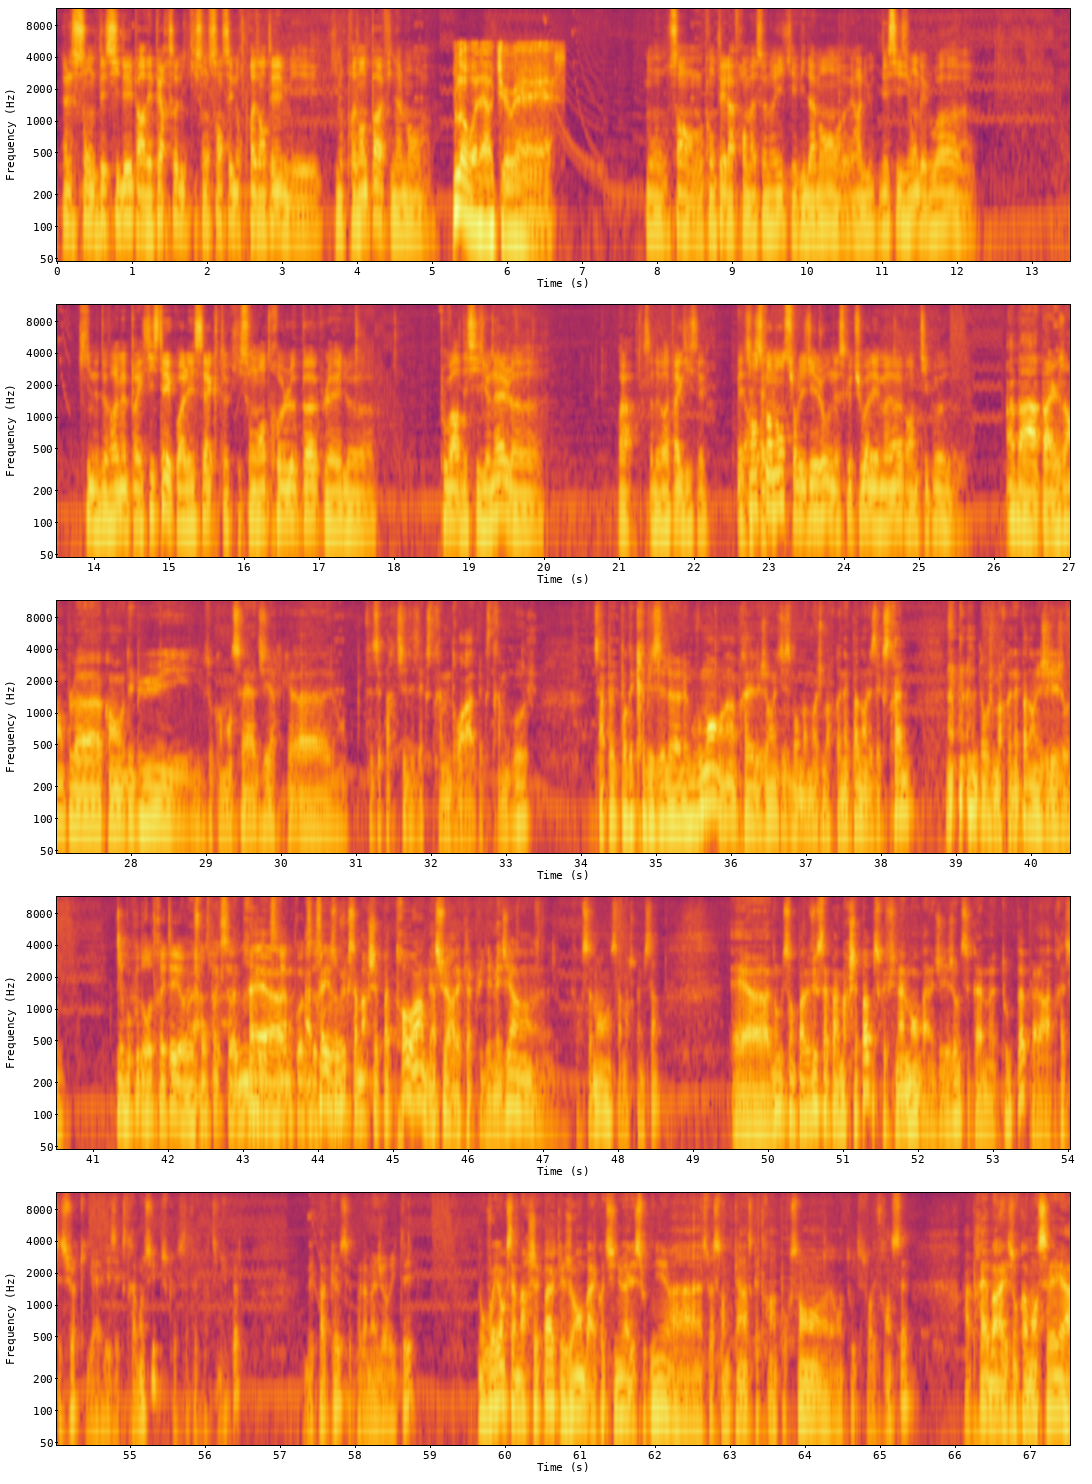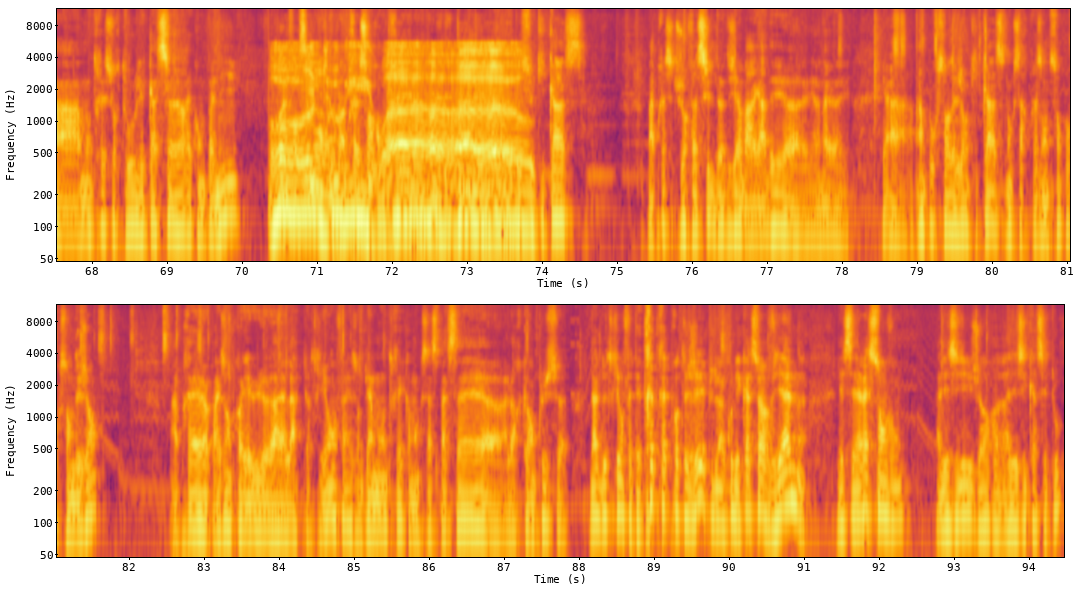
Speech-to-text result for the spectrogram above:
elles sont décidées par des personnes qui sont censées nous représenter mais qui nous représentent pas finalement. Blow it out your ass. Bon, sans compter la franc-maçonnerie qui est évidemment euh, un lieu de décision des lois euh, qui ne devrait même pas exister quoi. Les sectes qui sont entre le peuple et le pouvoir décisionnel, euh, voilà, ça devrait pas exister. Mais en ce moment sur les gilets jaunes, est-ce que tu vois des manœuvres un petit peu de... ah bah par exemple, euh, quand au début ils ont commencé à dire que euh, faisait partie des extrêmes droites, extrêmes gauches, c'est un peu pour décrédibiliser le, le mouvement. hein. Après, les gens ils disent bon bah moi je me reconnais pas dans les extrêmes, donc je me reconnais pas dans les gilets jaunes. Il y a beaucoup de retraités, ouais, je pense pas que ça Après, euh, l'extrême quoi que après ce ils soit. ont vu que ça marchait pas trop, hein, bien sûr, avec l'appui des médias, hein, forcément, ça marche comme ça. Et euh, donc ils ont pas vu que ça ne marchait pas, parce que finalement, bah, Gilets jaunes, c'est quand même tout le peuple. Alors après, c'est sûr qu'il y a les extrêmes aussi, puisque ça fait partie du peuple. Mais pas que, c'est pas la majorité. Donc voyant que ça marchait pas, que les gens bah, continuaient à les soutenir à 75-80% en tout sur les Français. Après, bah, ils ont commencé à montrer surtout les casseurs et compagnie. Ouais, forcément, On va après sans rentrer euh, dans les détails euh, de wild. ceux qui cassent. Mais après, c'est toujours facile de dire, bah regardez, euh, il y en a, il y a 1% des gens qui cassent, donc ça représente 100% des gens. Après, euh, par exemple, quand il y a eu l'Arc de Triomphe, hein, ils ont bien montré comment que ça se passait, euh, alors qu'en plus, euh, l'Arc de Triomphe était très très protégé, et puis d'un coup, les casseurs viennent, les CRS s'en vont. Allez-y, genre, euh, allez-y, cassez tout.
